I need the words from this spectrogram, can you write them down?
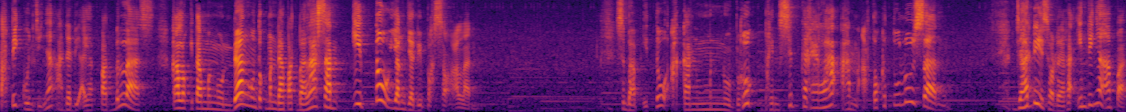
Tapi kuncinya ada di ayat 14. Kalau kita mengundang untuk mendapat balasan, itu yang jadi persoalan. Sebab itu akan menubruk prinsip kerelaan atau ketulusan. Jadi saudara, intinya apa?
